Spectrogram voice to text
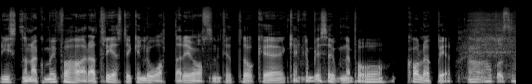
lyssnarna kommer få höra tre stycken låtar i avsnittet och eh, kanske bli sugna på att kolla upp er. Ja, hoppas det.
